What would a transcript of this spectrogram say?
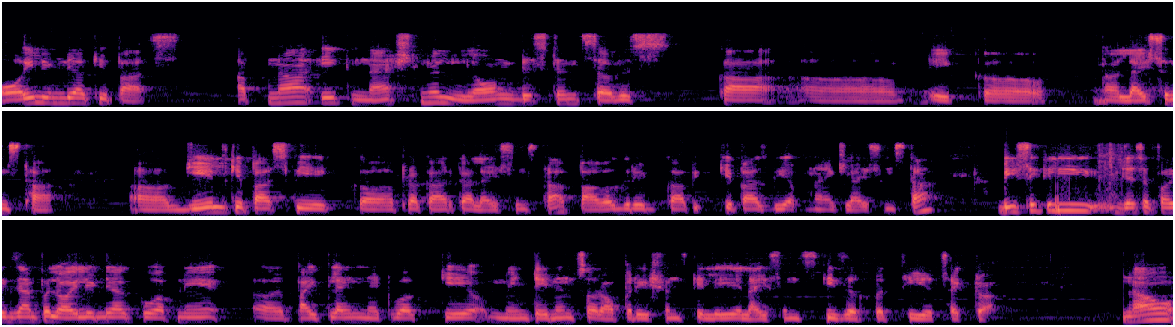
ऑयल इंडिया के पास अपना एक नेशनल लॉन्ग डिस्टेंस सर्विस का एक लाइसेंस था गेल के पास भी एक प्रकार का लाइसेंस था पावर ग्रिड का के पास भी अपना एक लाइसेंस था। बेसिकली जैसे फॉर एग्जांपल ऑयल इंडिया को अपने पाइपलाइन नेटवर्क के मेंटेनेंस और ऑपरेशंस के लिए लाइसेंस की ज़रूरत थी एक्सेट्रा नाउ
